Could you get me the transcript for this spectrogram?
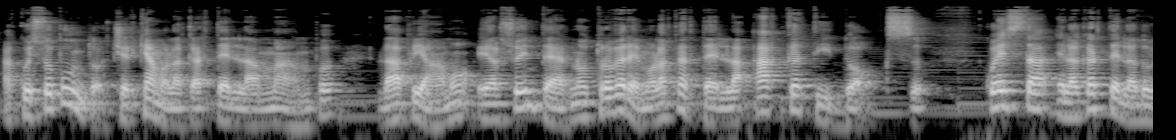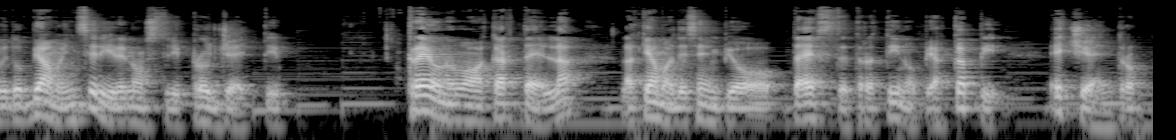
A questo punto cerchiamo la cartella MAMP, la apriamo e al suo interno troveremo la cartella htdocs. Questa è la cartella dove dobbiamo inserire i nostri progetti. Creo una nuova cartella, la chiamo ad esempio test-php e ci entro.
